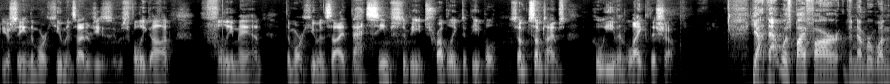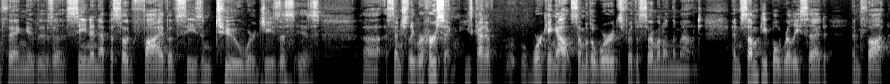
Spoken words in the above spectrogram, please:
you're seeing the more human side of jesus he was fully god fully man the more human side that seems to be troubling to people some sometimes who even like the show yeah, that was by far the number one thing. It was a scene in episode five of season two where Jesus is uh, essentially rehearsing. He's kind of working out some of the words for the Sermon on the Mount. And some people really said and thought,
